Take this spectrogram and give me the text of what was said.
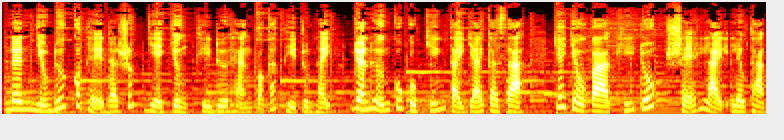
nên nhiều nước có thể đã rất dè chừng khi đưa hàng vào các thị trường này. Do ảnh hưởng của cuộc chiến tại giải Gaza, giá dầu và khí đốt sẽ lại leo thang.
